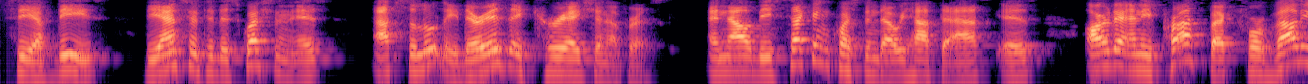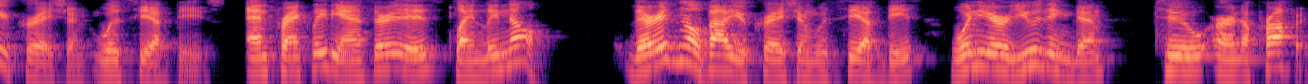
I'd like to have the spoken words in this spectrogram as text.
CFDs? The answer to this question is absolutely. There is a creation of risk. And now the second question that we have to ask is, are there any prospects for value creation with CFDs? And frankly, the answer is plainly no there is no value creation with CFDs when you're using them to earn a profit.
